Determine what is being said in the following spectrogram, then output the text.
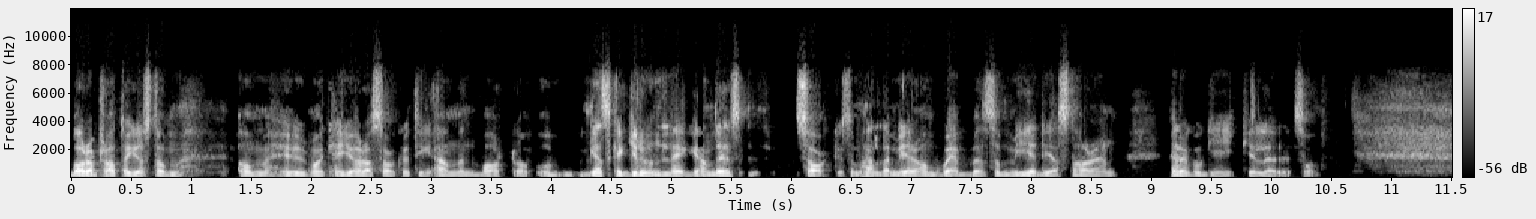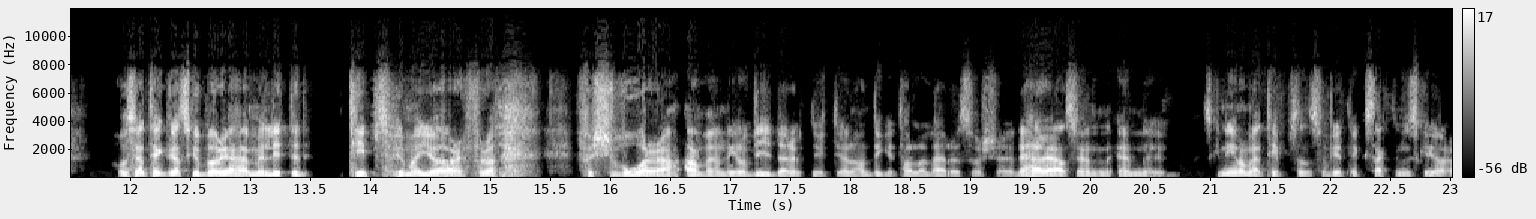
bara prata just om, om hur man kan göra saker och ting användbart då. och ganska grundläggande saker som handlar mer om webben som media snarare än pedagogik eller så. Och så jag tänkte jag skulle börja här med lite tips hur man gör för att försvåra användning och vidareutnyttjande av digitala lärresurser. Det här är alltså en, en skriv ner de här tipsen så vet ni exakt hur ni ska göra.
